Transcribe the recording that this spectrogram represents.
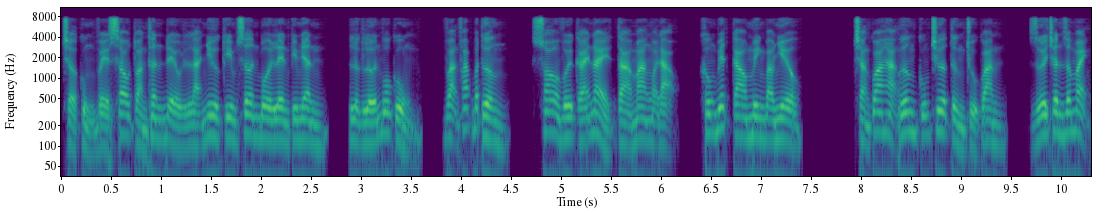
trở cùng về sau toàn thân đều là như kim sơn bôi lên kim nhân, lực lớn vô cùng, vạn pháp bất thường. so với cái này tà ma ngoại đạo, không biết cao minh bao nhiêu. Chẳng qua hạ ương cũng chưa từng chủ quan, dưới chân rất mạnh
